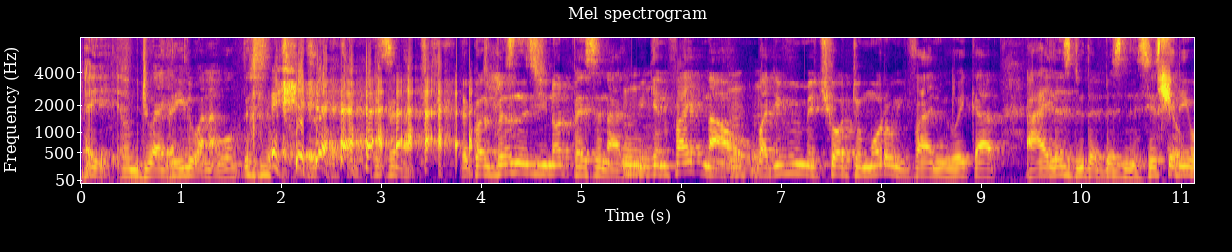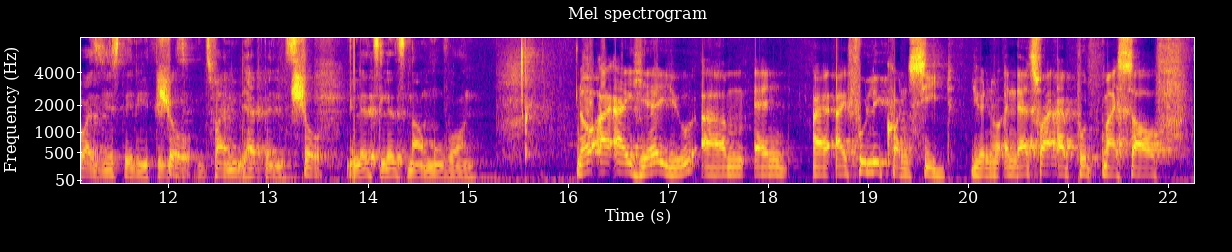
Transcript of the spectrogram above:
hey, um, do I really want to work this? Because business, you're not personal. Mm. We can fight now, Mm-hmm. but if we mature, tomorrow we find we wake up, ah, let's do the business. Yesterday Sure. was yesterday. Things. Sure. It's fine. It happens. Sure. Let's let's now move on. No, I, I hear you, um, and I, I fully concede, you know, and that's why I put myself,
